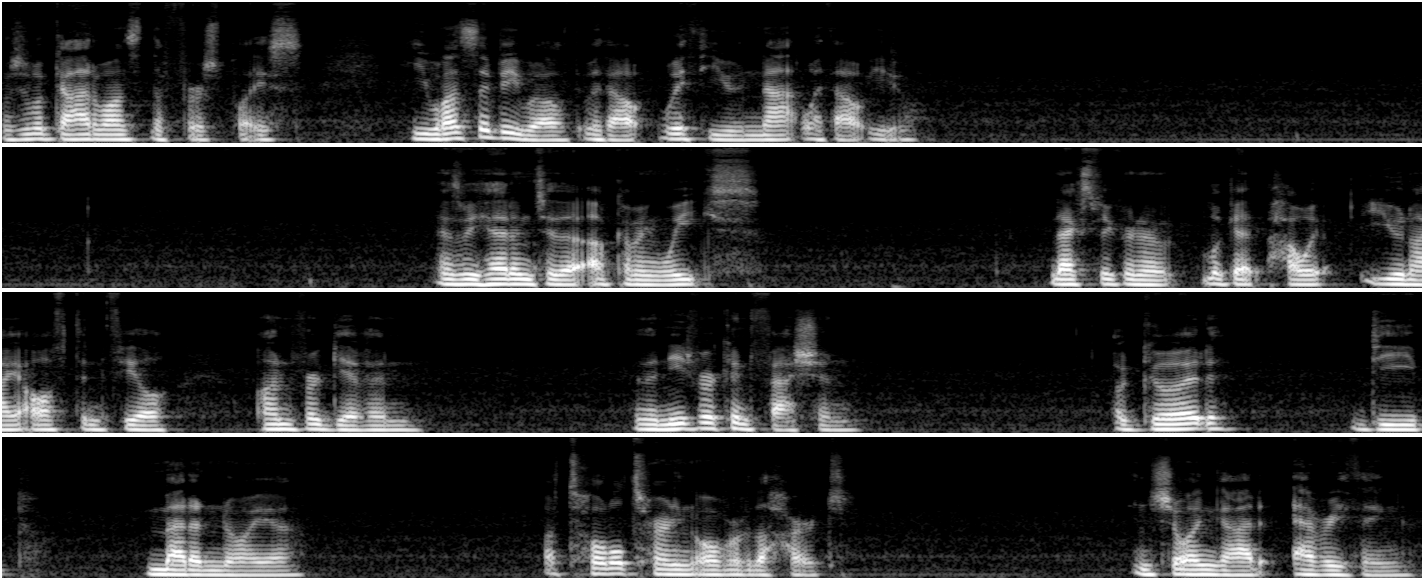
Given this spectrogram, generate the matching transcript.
which is what God wants in the first place. He wants to be well without with you, not without you. As we head into the upcoming weeks, next week we're going to look at how you and I often feel unforgiven, and the need for confession, a good, deep metanoia, a total turning over of the heart, and showing God everything,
